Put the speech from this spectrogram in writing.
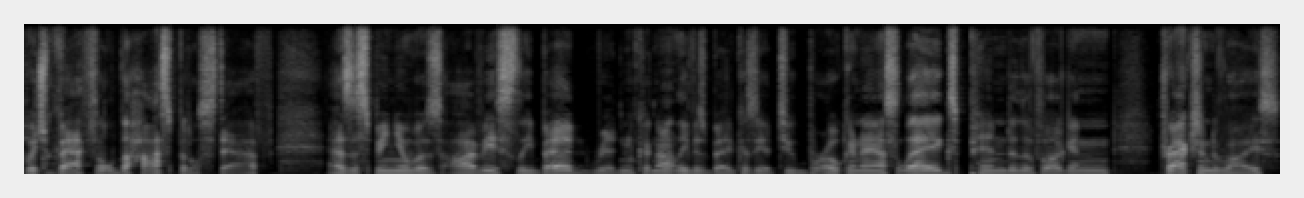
which baffled the hospital staff, as Espina was obviously bedridden, could not leave his bed because he had two broken ass legs pinned to the fucking traction device,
